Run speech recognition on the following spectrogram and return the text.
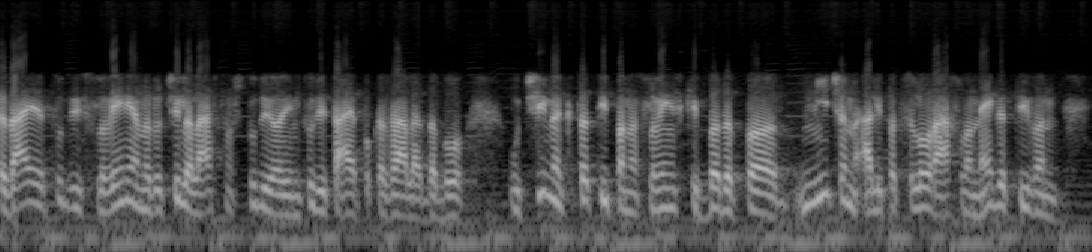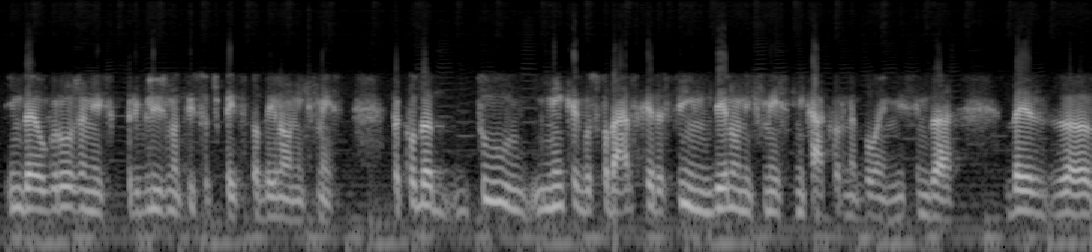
Sedaj je tudi Slovenija naročila lastno študijo in tudi ta je pokazala, da bo učinek ta tipa na slovenski BDP ničen ali pa celo rahlo negativen in da je ogroženih približno 1500 delovnih mest. Tako da tu neke gospodarske rasti in delovnih mest nikakor ne bo in mislim, da, da je z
